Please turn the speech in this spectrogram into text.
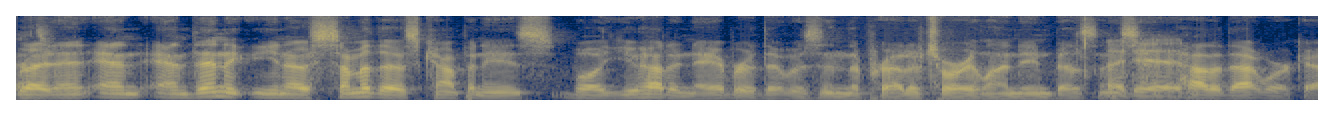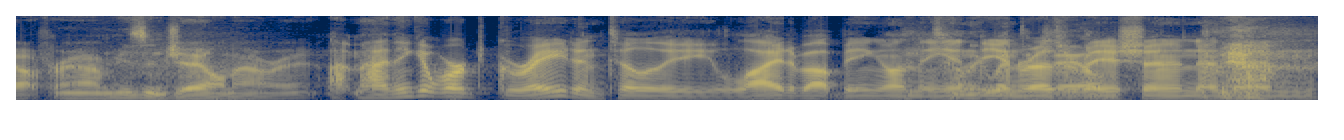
Right, and, and and then you know some of those companies. Well, you had a neighbor that was in the predatory lending business. I did. How did that work out for him? He's in jail now, right? I- I think it worked great until he lied about being on the Until Indian went to jail. reservation and then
